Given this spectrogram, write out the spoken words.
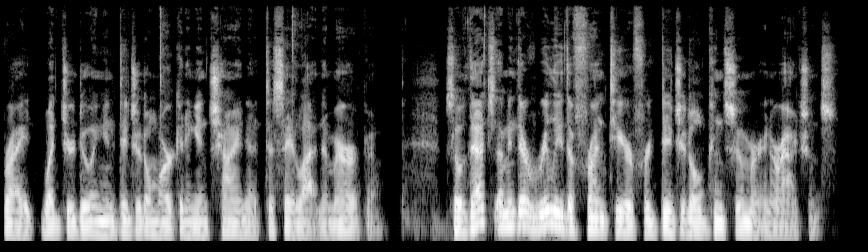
right? What you're doing in digital marketing in China to say Latin America. So that's, I mean, they're really the frontier for digital consumer interactions,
